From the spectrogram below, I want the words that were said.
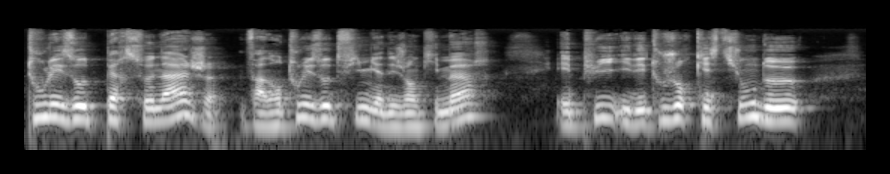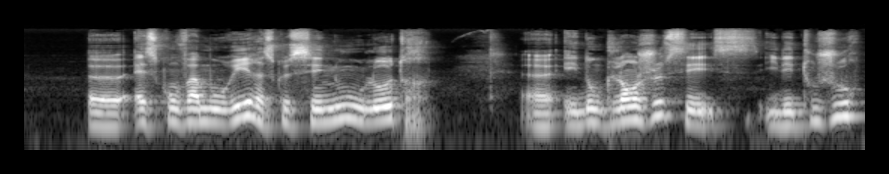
tous les autres personnages, enfin dans tous les autres films, il y a des gens qui meurent. Et puis, il est toujours question de euh, est-ce qu'on va mourir? Est-ce que c'est nous ou l'autre? Euh, Et donc, l'enjeu, c'est, il est toujours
